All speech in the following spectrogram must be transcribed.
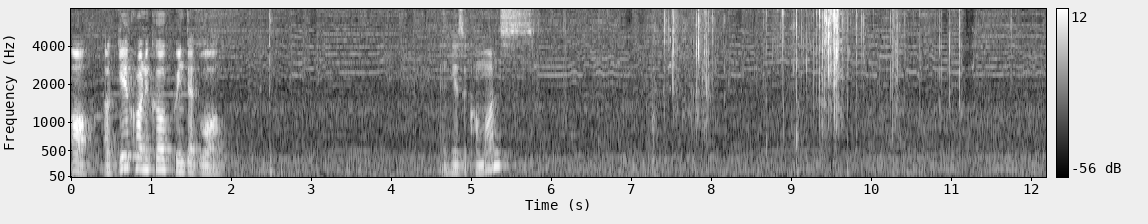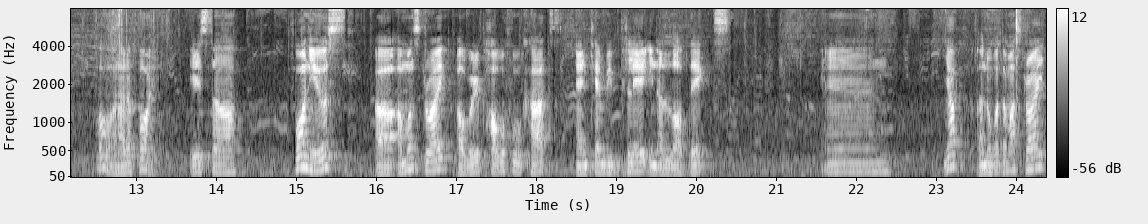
oh a Gear Chronicle Quintet Wall and here's the commons Oh, another foil. It's uh, 4 news. Uh, Strike, a very powerful card and can be played in a lot of decks. And yep, a Nubatama Strike.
